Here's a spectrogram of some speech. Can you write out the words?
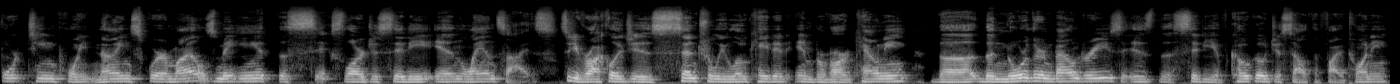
14.9 square miles, making it the sixth largest city in land size. City of Rockledge is centrally located in Brevard County. The, the northern boundaries is the city of Cocoa, just south of 520.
